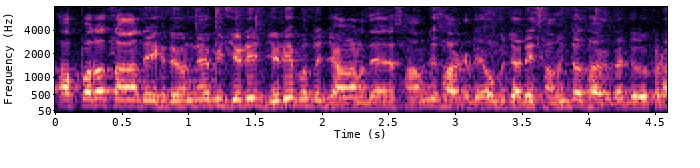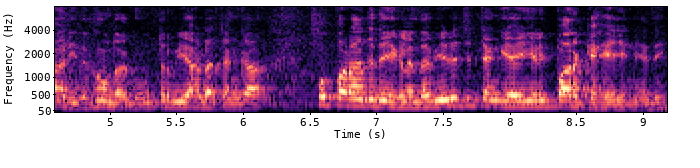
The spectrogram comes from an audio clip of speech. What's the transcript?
ਆਪਾਂ ਤਾਂ ਤਾਂ ਦੇਖਦੇ ਹੁੰਨੇ ਆ ਵੀ ਜਿਹੜੇ ਜਿਹੜੇ ਬੰਦੇ ਜਾਣਦੇ ਆ, ਸਮਝ ਸਕਦੇ ਆ, ਉਹ ਵਿਚਾਰੇ ਸਮਝ ਤਾਂ ਸਕਦੇ ਜਦੋਂ ਖਿਡਾਰੀ ਦਿਖਾਉਂਦਾ ਕਬੂਤਰ ਵੀ ਸਾਡਾ ਚੰਗਾ, ਉਹ ਪਰਾਂ 'ਚ ਦੇਖ ਲੈਂਦਾ ਵੀ ਇਹਦੇ 'ਚ ਚੰਗਿਆਈ ਜਿਹੜੀ ਪਰ ਕਿਹੇ ਜਿਹੇ ਨੇ ਇਹਦੇ।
